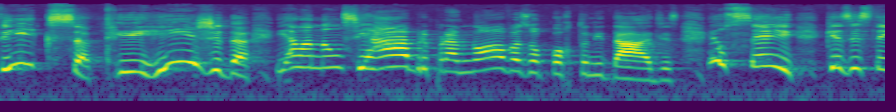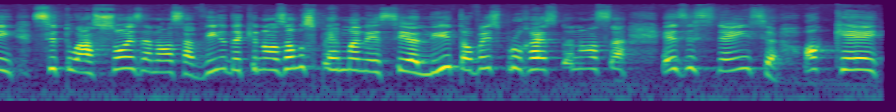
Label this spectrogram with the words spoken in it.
fixa e rígida e ela não se abre para novas oportunidades. Eu sei que existem situações na nossa vida que nós vamos permanecer ali, talvez para o resto da nossa existência, ok,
